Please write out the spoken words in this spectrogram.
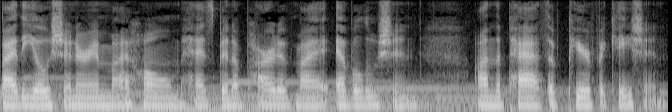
by the ocean or in my home has been a part of my evolution on the path of purification.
